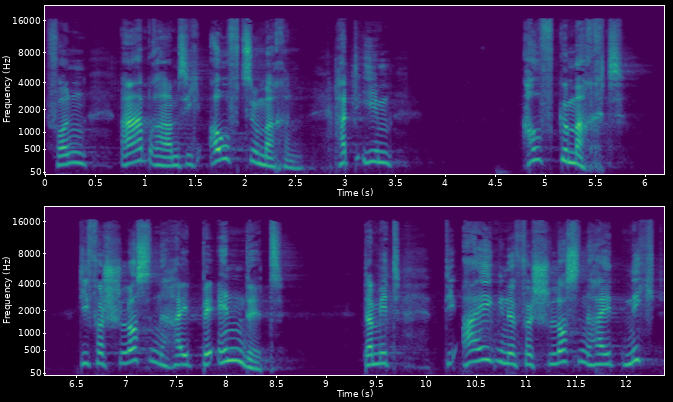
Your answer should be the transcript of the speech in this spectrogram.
von Abraham, sich aufzumachen, hat ihm aufgemacht die Verschlossenheit beendet, damit die eigene Verschlossenheit nicht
